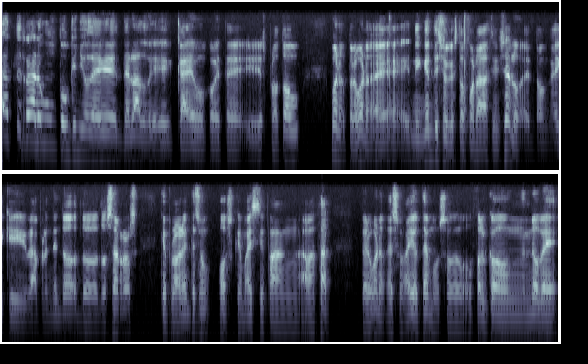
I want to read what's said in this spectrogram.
aterraron un pouquiño de, de lado e caeu o cohete e explotou. Bueno, pero bueno, eh, ninguén dixo que isto fora sinxelo, entón hai que ir aprendendo do, dos erros que probablemente son os que máis se fan avanzar. Pero bueno, eso, aí o temos, o, o Falcon 9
